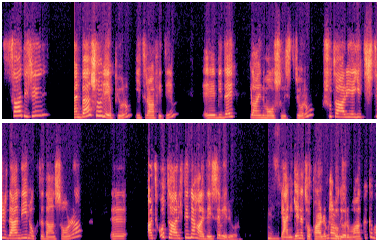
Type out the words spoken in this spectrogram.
sadece yani ben şöyle yapıyorum, itiraf edeyim. E, bir deadline'ım olsun istiyorum. Şu tarihe yetiştir dendiği noktadan sonra e, artık o tarihte ne haldeyse veriyorum. Yani gene toparlamış Anladım. oluyorum muhakkak ama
